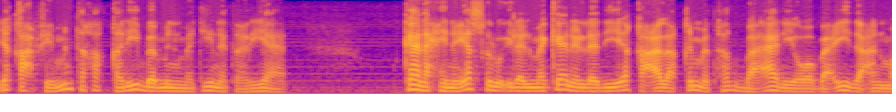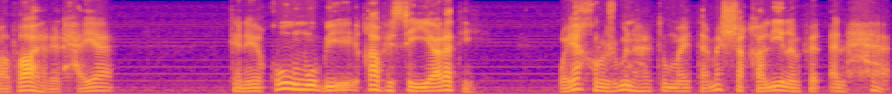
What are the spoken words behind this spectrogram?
يقع في منطقة قريبة من مدينة غريان كان حين يصل إلى المكان الذي يقع على قمة هضبة عالية وبعيدة عن مظاهر الحياة كان يقوم بإيقاف سيارته ويخرج منها ثم يتمشى قليلا في الأنحاء.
